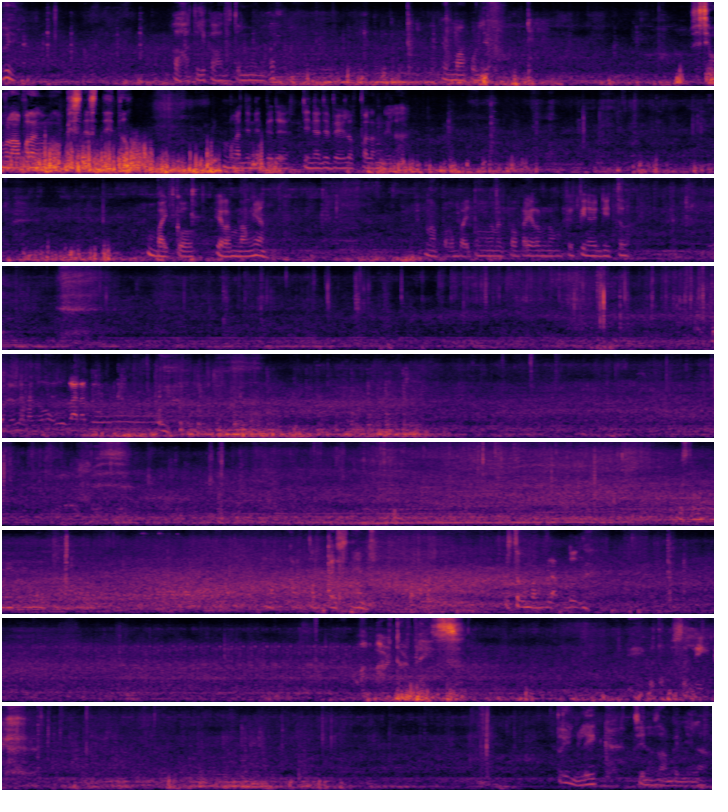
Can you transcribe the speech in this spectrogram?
Uy. Kakadelikado itong ano ko. Yung maple leaf. Sisimula pa lang yung mga business dito. Mga dinede dinedevelop pa lang nila. Bike ko, hiram lang yan. Napakabait ng mga nagpapairam ng Pinoy dito. Gusto mo umitin doon. MacArthur place na yan. Gusto ko mag-vlog doon. MacArthur place. Ikot ako sa lake. Ito yung lake, sinasabi nila.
